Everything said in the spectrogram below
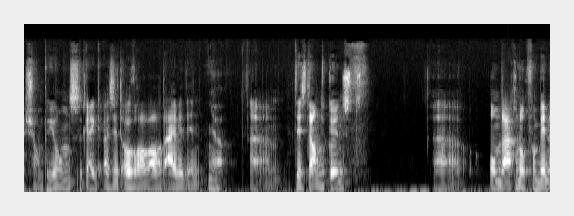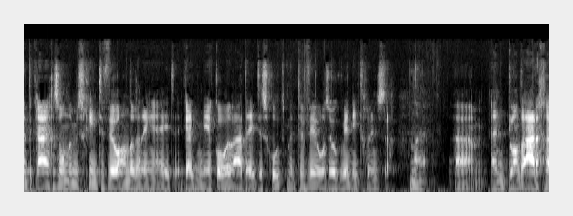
champignons. Kijk, er zit overal wel wat eiwit in. Ja, Ehm, het is dan de kunst eh, om daar genoeg van binnen te krijgen zonder misschien te veel andere dingen eten. Kijk, meer koolhydraten eten is goed, maar te veel is ook weer niet gunstig. nee. Ehm, en plantaardige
